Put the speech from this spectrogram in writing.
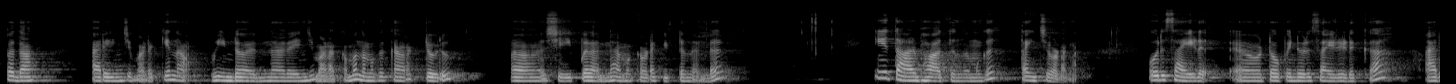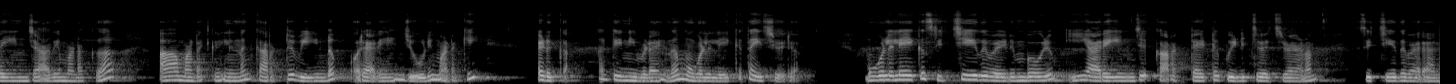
അപ്പോൾ ഇതാ അരയിഞ്ച് മടക്കി വീണ്ടും അറേഞ്ച് മടക്കുമ്പോൾ നമുക്ക് കറക്റ്റ് ഒരു ഷേപ്പ് തന്നെ നമുക്കവിടെ കിട്ടുന്നുണ്ട്. ഈ താഴ്ഭാഗത്ത് നിന്ന് നമുക്ക് തയ്ച്ചു തുടങ്ങാം. ഒരു സൈഡ് ടോപ്പിന്റെ ഒരു സൈഡ് എടുക്കുക. അര ഇഞ്ച് ആദ്യം മടക്കുക. ആ മടക്കിൽ നിന്ന് കറക്റ്റ് വീണ്ടും ഒരു അര ഇഞ്ച് കൂടി മടക്കി എടുക്കുക. എന്നിട്ട് ഇനി ഇവിടെ നിന്ന് മുകളിലേക്ക് തയ്ച്ചു വരിക. മുകളിലേക്ക് സ്റ്റിച്ച് ചെയ്ത് വരുമ്പോഴും ഈ അര ഇഞ്ച് കറക്റ്റായിട്ട് പിടിച്ച് വെച്ച് വേണം സ്റ്റിച്ച് ചെയ്ത് വരാൻ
